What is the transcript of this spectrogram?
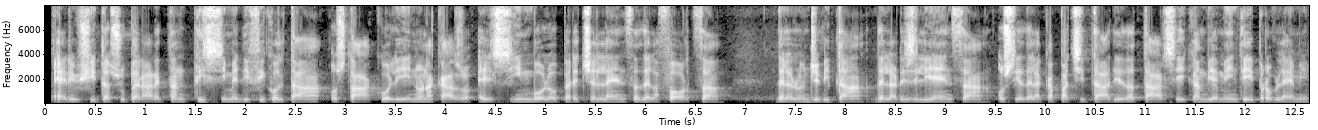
È riuscita a superare tantissime difficoltà, ostacoli, non a caso è il simbolo per eccellenza della forza, della longevità, della resilienza, ossia della capacità di adattarsi ai cambiamenti e ai problemi.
